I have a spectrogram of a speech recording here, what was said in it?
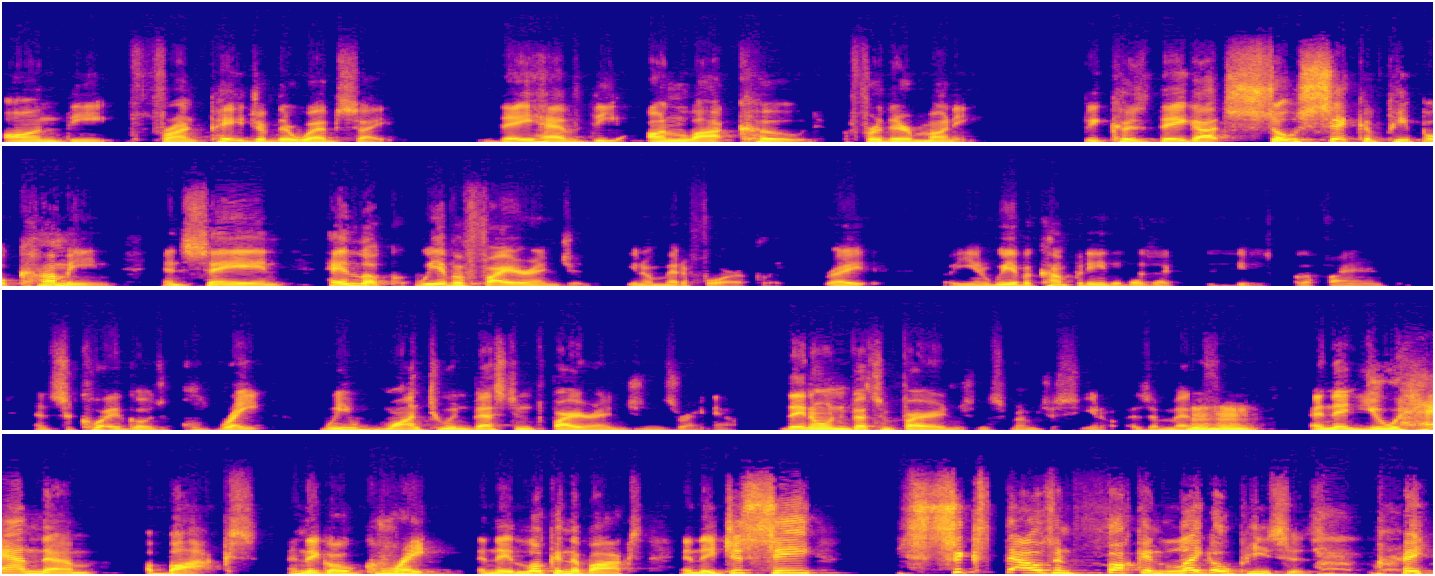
on the front page of their website, they have the unlock code for their money because they got so sick of people coming and saying, "Hey, look, we have a fire engine," you know, metaphorically, right? You know, we have a company that does like the fire engine, and Sequoia goes, "Great, we want to invest in fire engines right now." They don't invest in fire engines, but I'm just you know as a metaphor. Mm-hmm. And then you hand them a box, and they go, "Great," and they look in the box and they just see six thousand fucking Lego pieces, right?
